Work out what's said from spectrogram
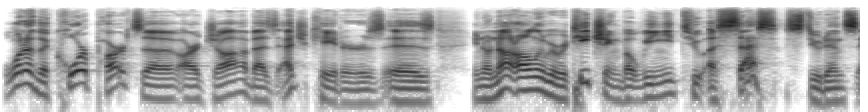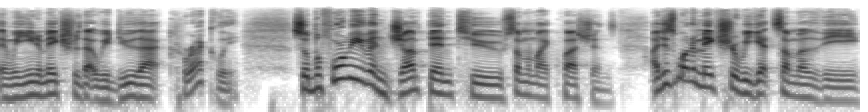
one of the core parts of our job as educators. Is you know not only we were teaching, but we need to assess students, and we need to make sure that we do that correctly. So before we even jump into some of my questions, I just want to make sure we get some of the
